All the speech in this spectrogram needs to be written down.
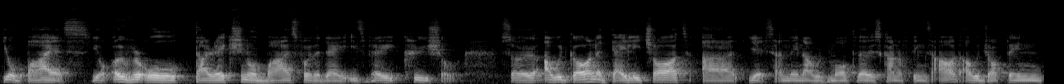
your bias, your overall directional bias for the day is very crucial. So I would go on a daily chart, uh, yes, and then I would mark those kind of things out. I would drop then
